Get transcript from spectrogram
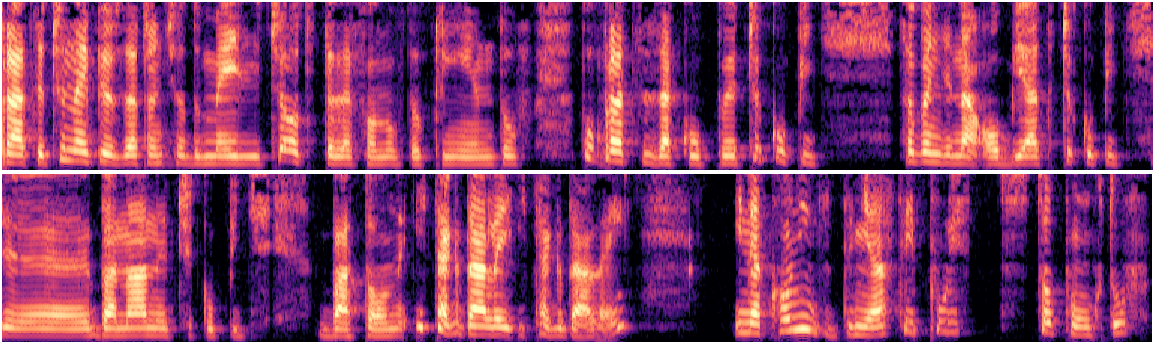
pracy, czy najpierw zacząć od maili, czy od telefonów do klientów, po pracy zakupy, czy kupić, co będzie na obiad, czy kupić e, banany, czy kupić batony i tak dalej, i tak dalej. I na koniec dnia z tej puli 100 punktów,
